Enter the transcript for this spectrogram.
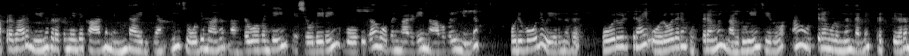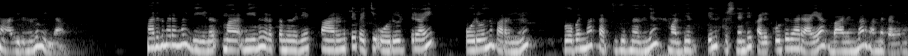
അപ്രകാരം വീണുകിടക്കുന്നതിന്റെ കാരണം എന്തായിരിക്കാം? ഈ ചോദ്യമാണ് നന്ദഗോപന്റെയും യശോദയുടെയും ഗോപികാഗോപന്മാരുടെയും നാവുകളിൽ നിന്ന് ഒരുപോലെ ഉയരുന്നത് ഓരോരുത്തരായി ഓരോതരം ഉത്തരങ്ങൾ നൽകുകയും ചെയ്തു. ആ ഉത്തരങ്ങളൊന്നും തന്നെ തൃപ്തികരമായിരുന്നതുമില്ല. മരുതുമരങ്ങൾ കാരണത്തെ കാരണത്തെപ്പറ്റി ഓരോരുത്തരായി ഓരോന്ന് പറഞ്ഞ് ഗോപന്മാർ തർക്കിക്കുന്നതിന് മധ്യത്തിൽ കൃഷ്ണന്റെ കളിക്കൂട്ടുകാരായ ബാലന്മാർ വന്നു കയറി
